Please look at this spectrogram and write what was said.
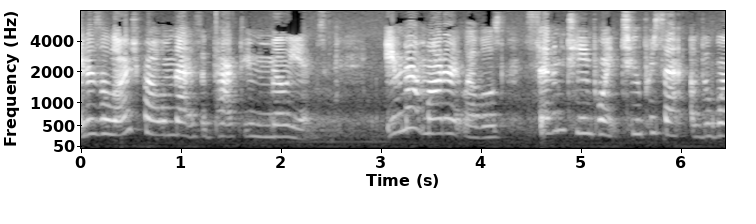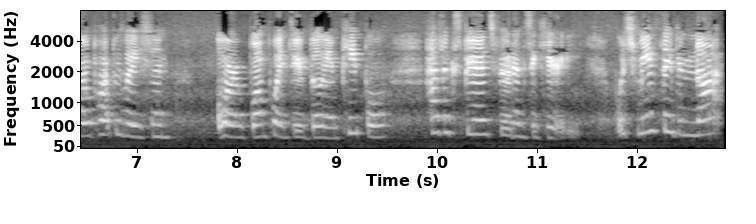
It is a large problem that is impacting millions. Even at moderate levels, 17.2% of the world population, or 1.3 billion people, have experienced food insecurity, which means they do not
